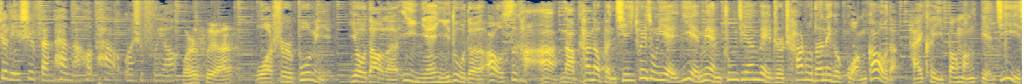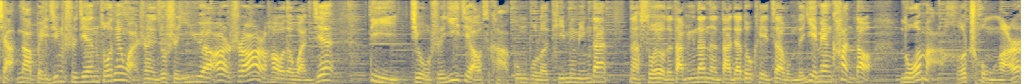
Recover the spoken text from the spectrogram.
这里是反派马后炮，我是扶摇，我是思源，我是波米。又到了一年一度的奥斯卡，那看到本期推送页页面中间位置插入的那个广告的，还可以帮忙点击一下。那北京时间昨天晚上，也就是一月二十二号的晚间，第九十一届奥斯卡公布了提名名单。那所有的大名单呢，大家都可以在我们的页面看到，《罗马》和《宠儿》。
